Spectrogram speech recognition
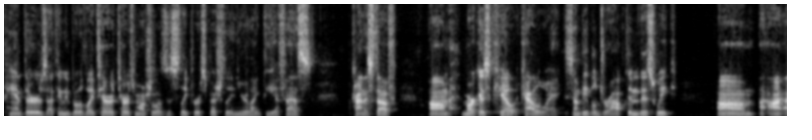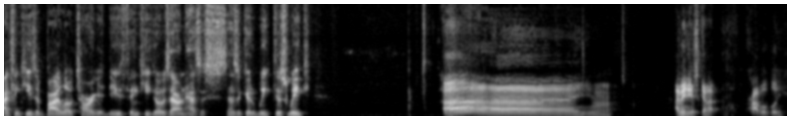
Panthers. I think we both like Terra Terrace Marshall as a sleeper, especially in your like DFS kind of stuff. Um, Marcus Cal- Callaway. Some people dropped him this week. Um, I, I think he's a buy low target. Do you think he goes out and has a has a good week this week? Uh, I mean, he's gonna probably.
